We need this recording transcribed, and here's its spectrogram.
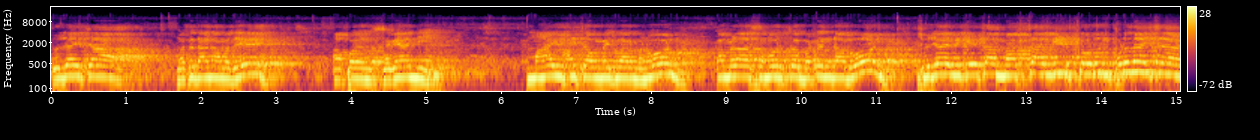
सुजयच्या मतदानामध्ये आपण सगळ्यांनी महायुतीचा उमेदवार म्हणून कमळासमोरचं बटन दाबून सुजय विखेचा मागचा लीड तोडून पुढे जायचं.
